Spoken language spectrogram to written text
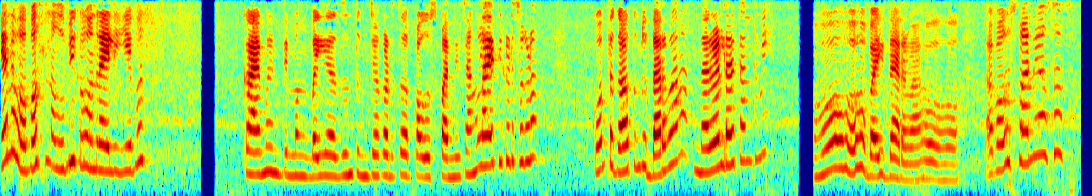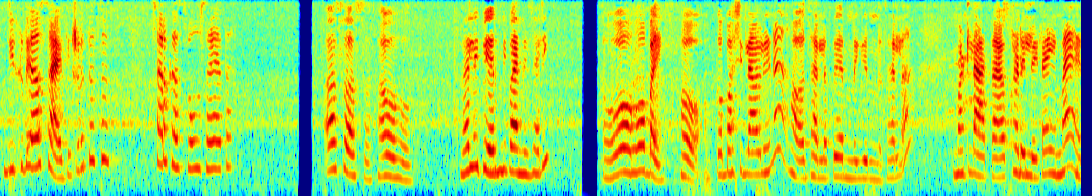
ये ना बस ना उभी करून राहिली ये बस. काय म्हणते मग बाई अजून तुमच्याकडचं पाऊस पाणी चांगलं आहे तिकडे सगळं? कोणतं गाव तुमचं दारवा ना? नारळ राहता ना तुम्ही? हो हो हो बाई दारवा हो हो. पाऊस पाणी असंच जिकडे असं आहे तिकडे तसंच. सारखाच पाऊस आहे आता. असं असं हो हो. झाली पेरणी पाणी झाली? हो हो बाई हो. कपाशी लावली ना? हो झालं पेरणी गिरणं झालं. म्हटलं आता खडेले टाईम आहे.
